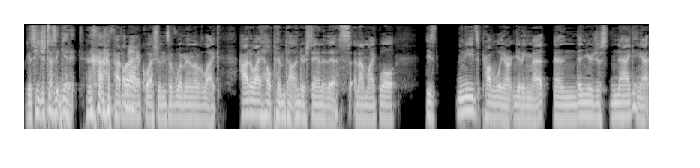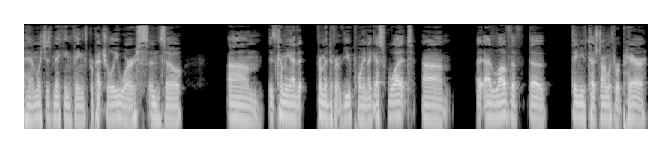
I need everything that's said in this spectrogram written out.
because he just doesn't get it. I've had a right. lot of questions of women of like, how do I help him to understand this? And I'm like, well, these needs probably aren't getting met. And then you're just nagging at him, which is making things perpetually worse. And so, um, it's coming at it from a different viewpoint. I guess what, um, I, I love the, the thing you touched on with repair.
